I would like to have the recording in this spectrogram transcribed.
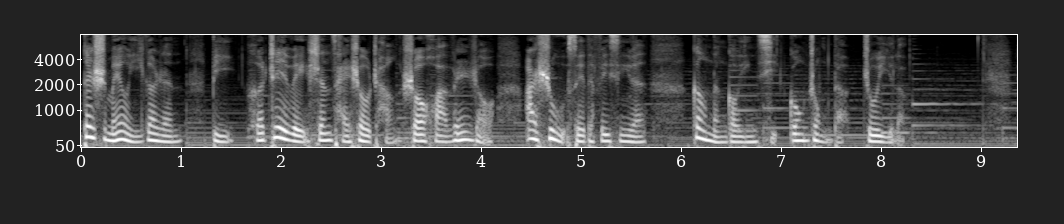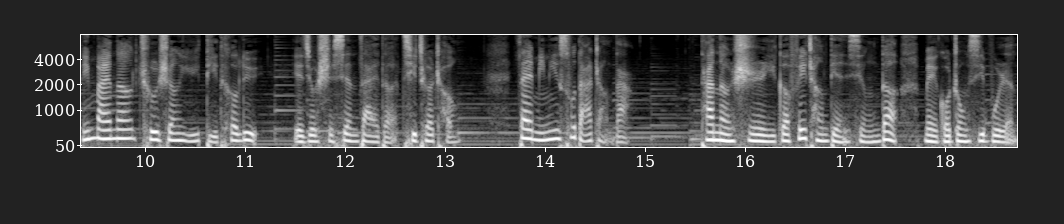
但是没有一个人比和这位身材瘦长、说话温柔、二十五岁的飞行员更能够引起公众的注意了。林白呢，出生于底特律，也就是现在的汽车城，在明尼苏达长大。他呢，是一个非常典型的美国中西部人。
